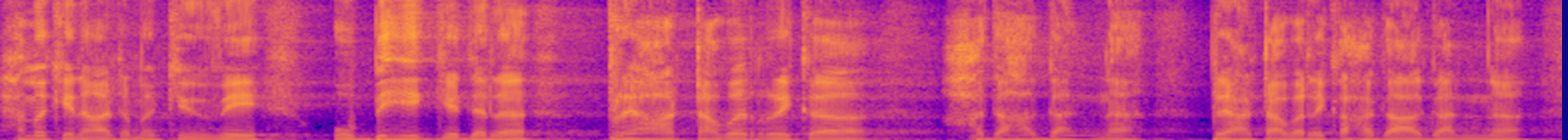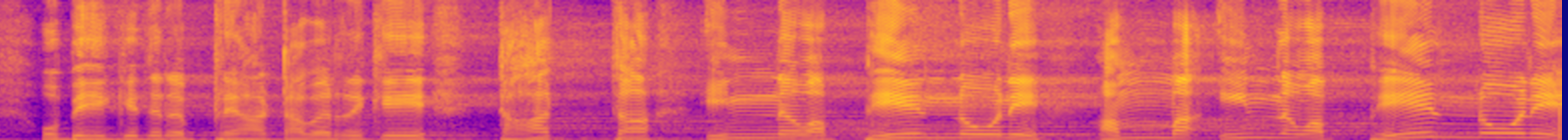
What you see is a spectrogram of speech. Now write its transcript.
හැම කෙනාටම කිව්වේ ඔබේ ගෙදර ප්‍රයාටවර් එක හදාගන්න ප්‍රයාටවර එක හදාගන්න. ඔබේ ගෙදර ප්‍රයාටවර් එකේ තාත්තා ඉන්නවා පේන්න ඕනේ අම්ම ඉන්නවා පේන්න ඕනේ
